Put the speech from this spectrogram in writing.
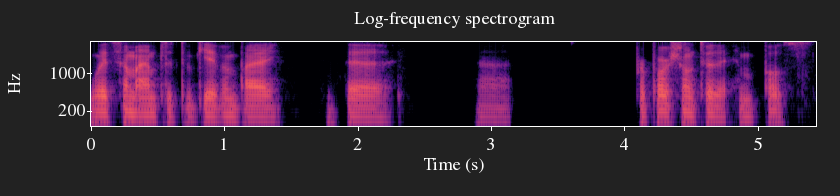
with some amplitude given by the uh, proportional to the impulse.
